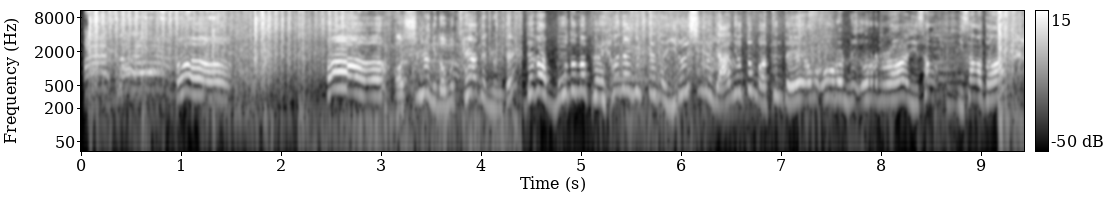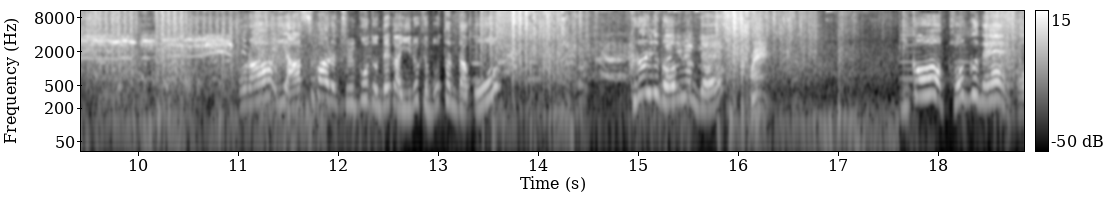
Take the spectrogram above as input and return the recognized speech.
아, 아, 아, 실력이 너무 태야됐는데? 내가 모든 어표 현역일 때는 이런 실력이 아니었던 것 같은데? 어, 어라 어라 이상 이상하다? 어라 이 아스바를 들고도 내가 이렇게 못한다고? 그럴 리가 없는데. 이거 버그네. 어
